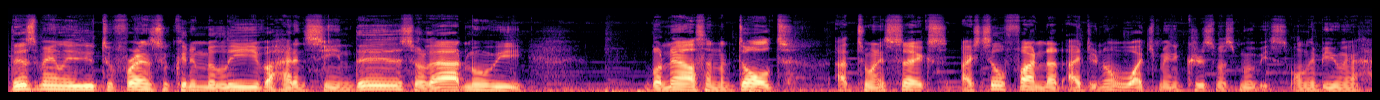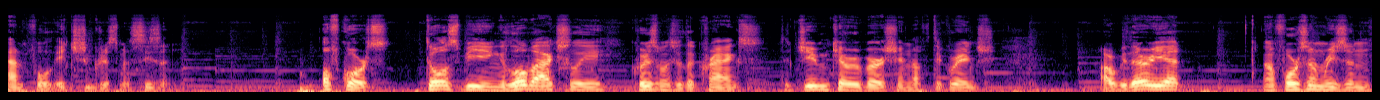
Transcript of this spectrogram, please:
This mainly due to friends who couldn't believe I hadn't seen this or that movie, but now as an adult, at 26, I still find that I do not watch many Christmas movies, only viewing a handful each Christmas season. Of course, those being Love Actually, Christmas with the Cranks, the Jim Carrey version of The Grinch, Are We There Yet? And for some reason,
